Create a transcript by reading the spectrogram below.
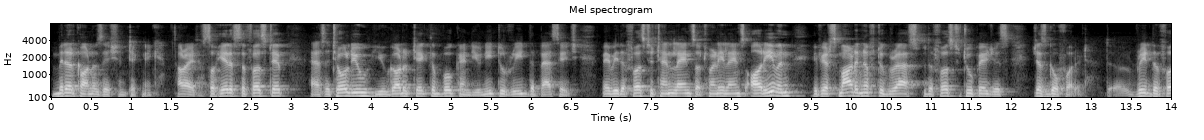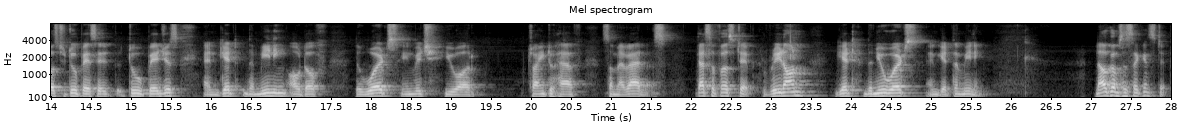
mirror conversation technique. All right, so here is the first step. As I told you, you got to take the book and you need to read the passage. Maybe the first 10 lines or 20 lines, or even if you're smart enough to grasp the first two pages, just go for it. Uh, read the first two, pages, two pages and get the meaning out of the words in which you are trying to have some awareness. That's the first step. Read on, get the new words and get the meaning. Now comes the second step.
